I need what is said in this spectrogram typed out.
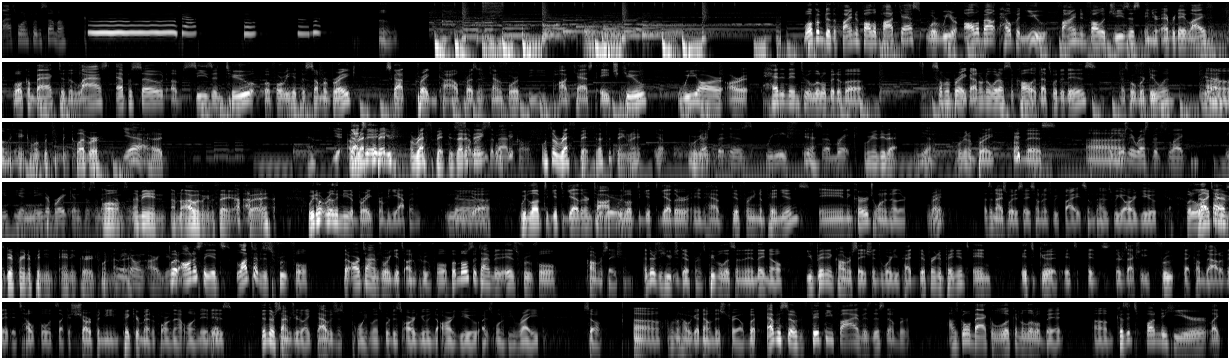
Last one for the summer. Goes out for summer. Uh. Welcome to the Find and Follow podcast, where we are all about helping you find and follow Jesus in your everyday life. Welcome back to the last episode of season two before we hit the summer break. Scott, Craig, and Kyle, President accounted for the podcast HQ. We are are headed into a little bit of a summer break. I don't know what else to call it. That's what it is. That's what we're doing. Yeah, Um, I can't come up with something clever. Yeah. Uh, Yeah, a that's respite. it. You- a respite. Is that Summer a thing? sabbatical. What's a respite? That's a thing, right? Yep. We're gonna Respite is relief. Yeah. It's a break. we're gonna do that. yeah, we're gonna break from this. But Uh, usually respite's like y- you need a break, and so somebody Well, comes and I mean, I'm not. I wasn't gonna say it, but we don't really need a break from yapping. We, No. uh, we love to get together and talk. We, do. love to get together and have differing opinions and encourage one another. Right? Yep. That's a nice way to say. Sometimes we fight. Sometimes we argue. But a we lot like of to have differing opinions and encourage one another. we don't argue. But honestly, it's a lot of times it's fruitful. There are times where it gets unfruitful, but most of the time it is fruitful conversation. And there's a huge difference. People listening in, they know you've been in conversations where you've had different opinions and it's good. It's it's there's actually fruit that comes out of it. It's helpful. It's like a sharpening. Pick your metaphor on that one. It is. Yep. Then there's times you're like, that was just pointless. We're just arguing to argue. I just want to be right. So uh, I don't know how we got down this trail, but episode 55 is this number. I was going back looking a little bit because it's fun to hear like.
